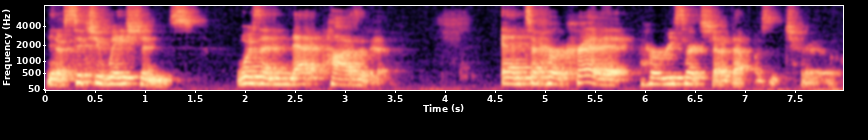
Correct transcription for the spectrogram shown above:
you know, situations was a net positive. And to her credit, her research showed that wasn't true.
